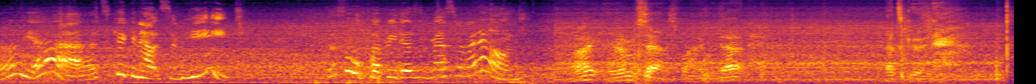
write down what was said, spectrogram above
Oh yeah, it's kicking out some heat. This little puppy doesn't mess around. I am satisfied with that. That's good.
